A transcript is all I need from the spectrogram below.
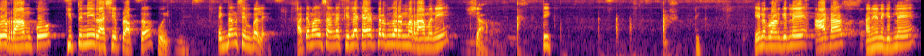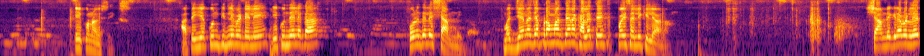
तो राम को कितनी राशि प्राप्त हुई? एकदम सिंपल आहे आता मला सांगा कितला कॅरेक्टर उदाहरण मग राम आणि श्याम? ठीक. येणं प्रमाण कितले? आठ आस आणि याने किती एकोणावीस. एक्स आता एकूण कितले भेटेल? एकूण दिले का? कोणी दिले? श्यामने. मग ज्यानं ज्या प्रमाण त्यानं खाल्लं ते पैसा लिखिले आणा श्यामने किती भेटलेत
